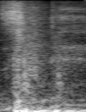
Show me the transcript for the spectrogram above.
fields.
